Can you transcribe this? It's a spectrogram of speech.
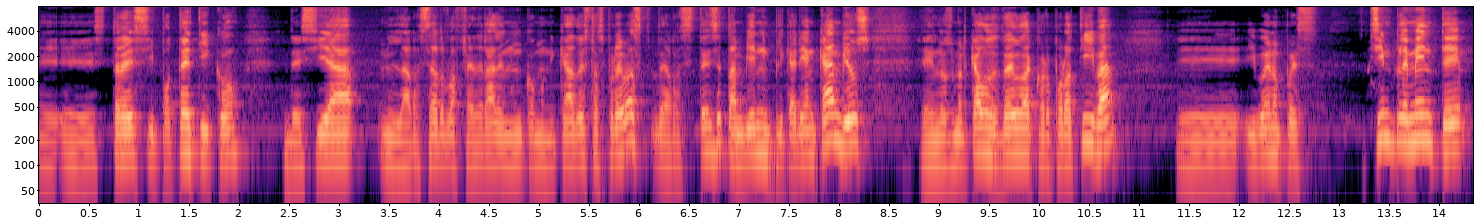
eh, estrés hipotético, decía la Reserva Federal en un comunicado. Estas pruebas de resistencia también implicarían cambios en los mercados de deuda corporativa eh, y bueno, pues simplemente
